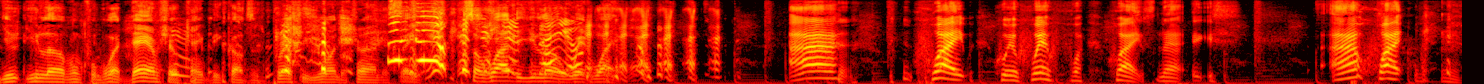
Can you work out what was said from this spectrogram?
You you love them for what? Damn sure can't be because of the pressure you under trying to say. So why do you love wet wipe? I wipe with wet wi- wipes. Now, it's- I wipe. mm.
